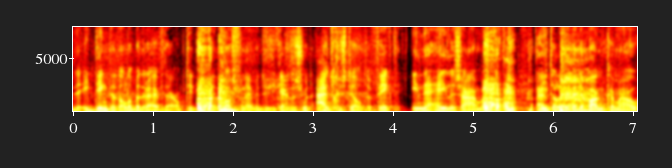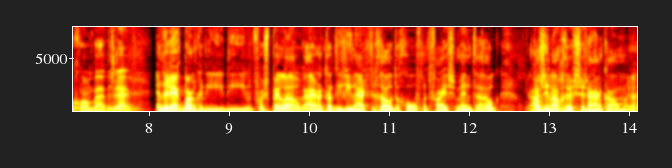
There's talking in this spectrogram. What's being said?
ik denk dat alle bedrijven daar op dit moment last van hebben. Dus je krijgt een soort uitgesteld effect in de hele samenleving. Niet alleen bij de banken, maar ook gewoon bij bedrijven. En de rechtbanken die, die voorspellen ook eigenlijk dat die zien eigenlijk de grote golf met faillissementen ook pas in augustus aankomen. Ja.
